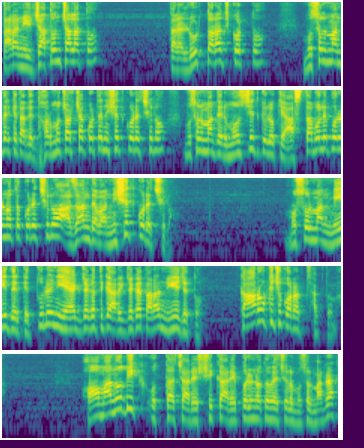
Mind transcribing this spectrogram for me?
তারা নির্যাতন চালাতো, তারা লুটতরাজ করত মুসলমানদেরকে তাদের ধর্মচর্চা করতে নিষেধ করেছিল, মুসলমানদের মসজিদগুলোকে আস্থা বলে পরিণত করেছিল, আজান দেওয়া নিষেধ করেছিল। মুসলমান মেয়েদেরকে তুলে নিয়ে এক জায়গা থেকে আরেক জায়গায় তারা নিয়ে যেত। কারও কিছু করার থাকতো না। অমানবিক অত্যাচারের শিকারে পরিণত হয়েছিল মুসলমানরা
